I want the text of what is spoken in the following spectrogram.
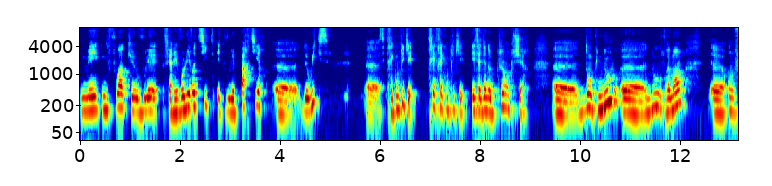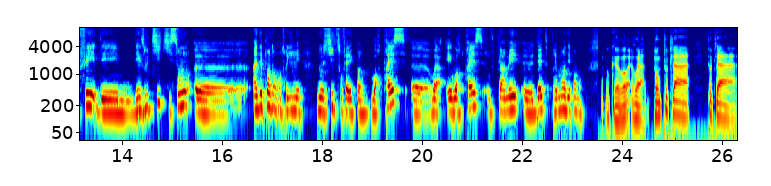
mais une fois que vous voulez faire évoluer votre site et que vous voulez partir euh, de Wix, euh, c'est très compliqué, très très compliqué, et ça devient de plus en plus cher. donc nous, nous vraiment, on fait des, des, outils qui sont indépendants entre guillemets. Nos sites sont faits avec WordPress, voilà, et WordPress vous permet d'être vraiment indépendant. Donc voilà, donc toute la toute la,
